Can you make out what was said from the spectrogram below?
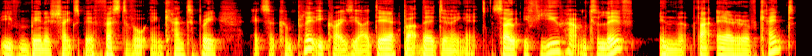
even been a Shakespeare festival in Canterbury. It's a completely crazy idea, but they're doing it. So if you happen to live in that area of Kent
